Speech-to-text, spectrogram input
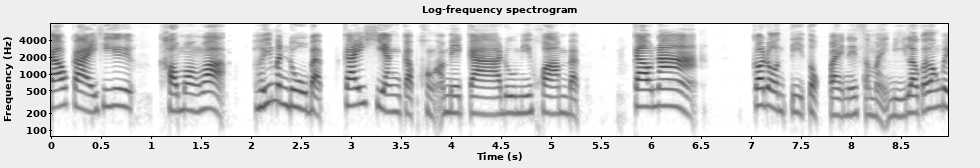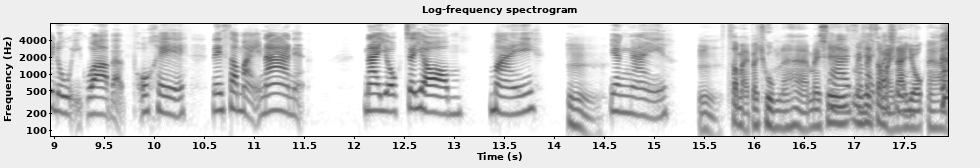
ก้าวไกลที่เขามองว่า เฮ้ยมันดูแบบใกล้เคียงกับของอเมริกา ดูมีความแบบก้าวหน้า ก็โดนตีตกไปในสมัยนี้ เราก็ต้องไปดูอีกว่าแบบโอเค ในสมัยหน้าเนี่ย นายกจะยอมไหมอืมยังไง อืมสมัยประชุมนะฮะไม่ใช่ใช่ไม่ใช่สสมัมัยยประชุมนายกนะครับ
